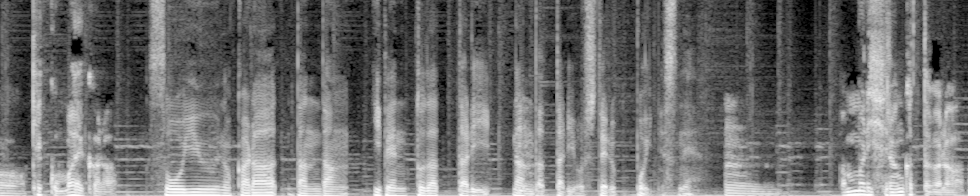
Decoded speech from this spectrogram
あー結構前から。そういうのからだんだんイベントだったり、なんだったりをしてるっぽいですね。うん。あんまり知らんかったから、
